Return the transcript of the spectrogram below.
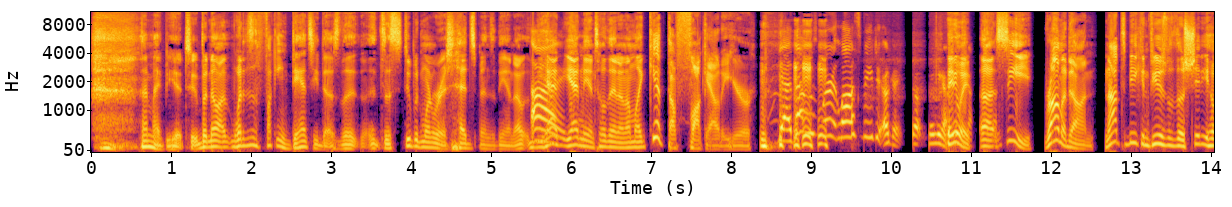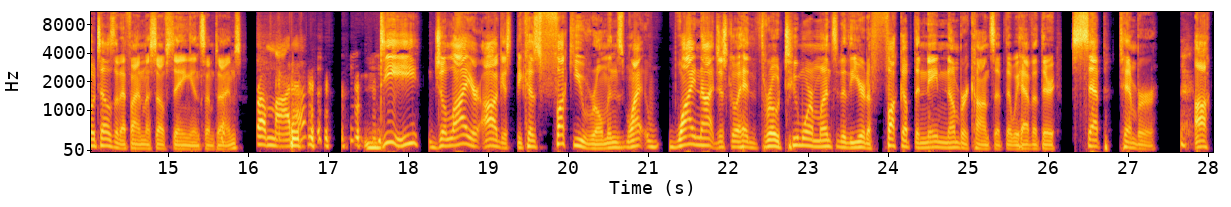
that might be it too. But no, what is the fucking dance he does? The it's a stupid one where his head spins at the end. I, you, I- had, you had me until then, and I'm like, get the fuck out of here. Yeah, that was where it lost me too. Okay, so moving on. anyway, uh, C Ramadan, not to be confused with those shitty hotels that I find myself staying in sometimes. Ramada. D July or August because fuck you Romans. Why why not just go ahead and throw two more months into the year to fuck up the name number concept that we have out there? September, October,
